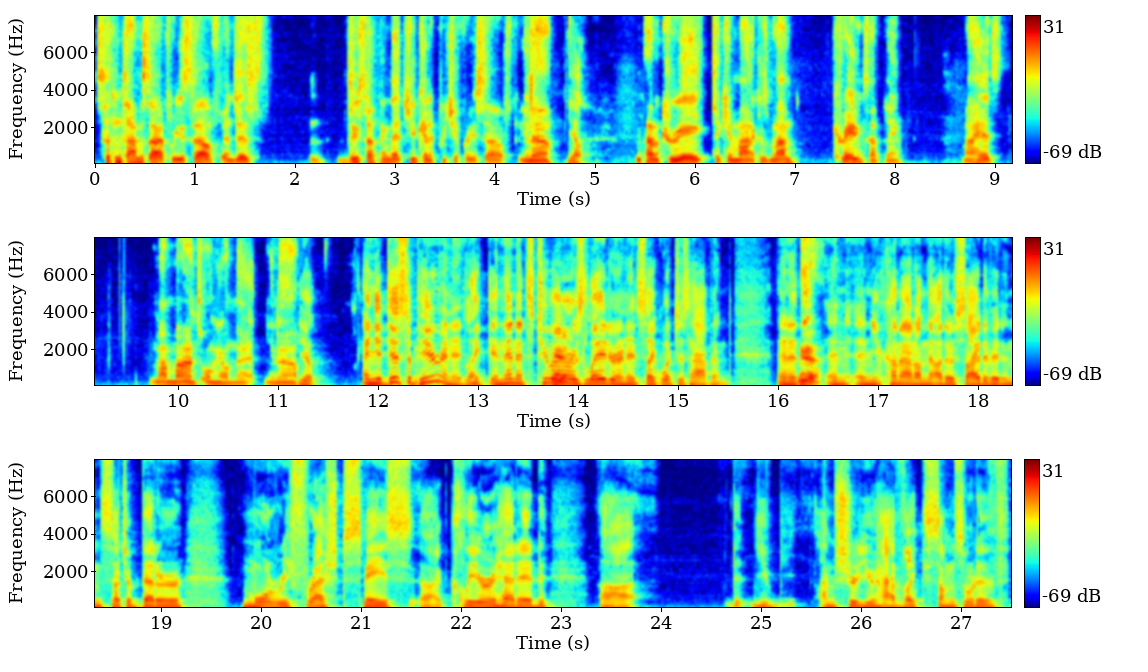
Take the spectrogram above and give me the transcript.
Set some time aside for yourself and just do something that you can appreciate for yourself. You know. Yep. Time to create. Take your mind because when I'm creating something, my head's my mind's only on that. You know. Yep. And you disappear in it, like, and then it's two yeah. hours later, and it's like, what just happened? And it's yeah. and and you come out on the other side of it in such a better more refreshed space, uh, clear headed. Uh, you, I'm sure you have like some sort of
